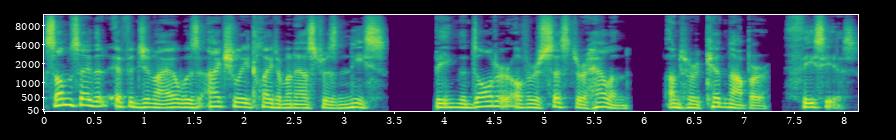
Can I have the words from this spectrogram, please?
Some say that Iphigenia was actually Clytemnestra's niece, being the daughter of her sister Helen and her kidnapper Theseus.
